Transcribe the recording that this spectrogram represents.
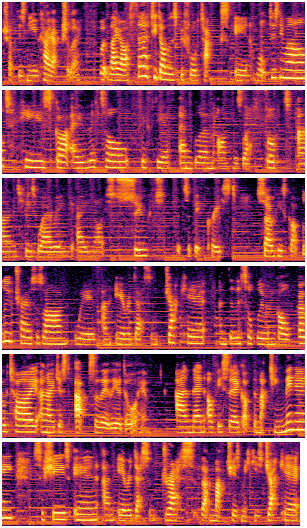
Shop Disney UK actually, but they are $30 before tax in Walt Disney World. He's got a little 50th emblem on his left foot and he's wearing a nice suit that's a bit creased. So he's got blue trousers on with an iridescent jacket and a little blue and gold bow tie and I just absolutely adore him and then obviously I got the matching Minnie so she's in an iridescent dress that matches Mickey's jacket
